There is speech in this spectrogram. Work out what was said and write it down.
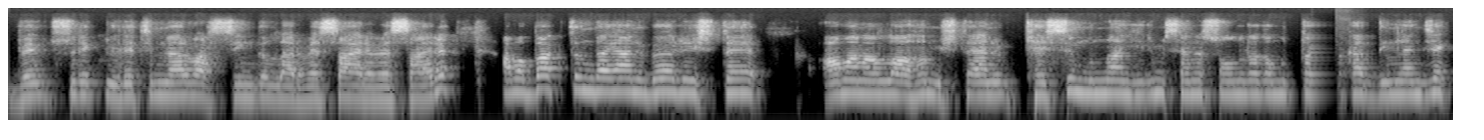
ve sürekli üretimler var, single'lar vesaire vesaire. Ama baktığında yani böyle işte aman Allah'ım işte yani kesin bundan 20 sene sonra da mutlaka dinlenecek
